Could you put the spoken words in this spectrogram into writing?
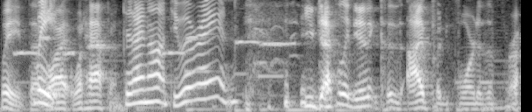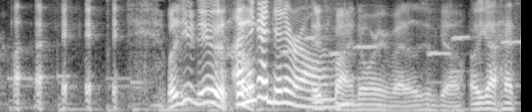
Wait. That, Wait. Why, what happened? Did I not do it right? you definitely didn't because I put four to the front. what did you do? I think I did it wrong. It's fine. Don't worry about it. Let's just go. Oh, you got Hex-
